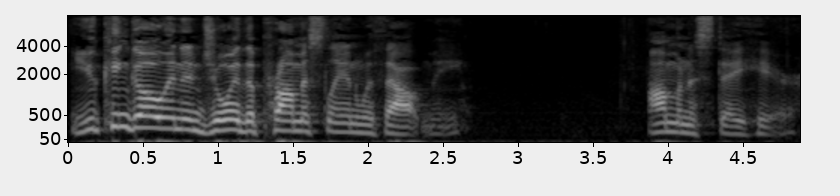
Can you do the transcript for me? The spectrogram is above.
you can go and enjoy the promised land without me. I'm going to stay here.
